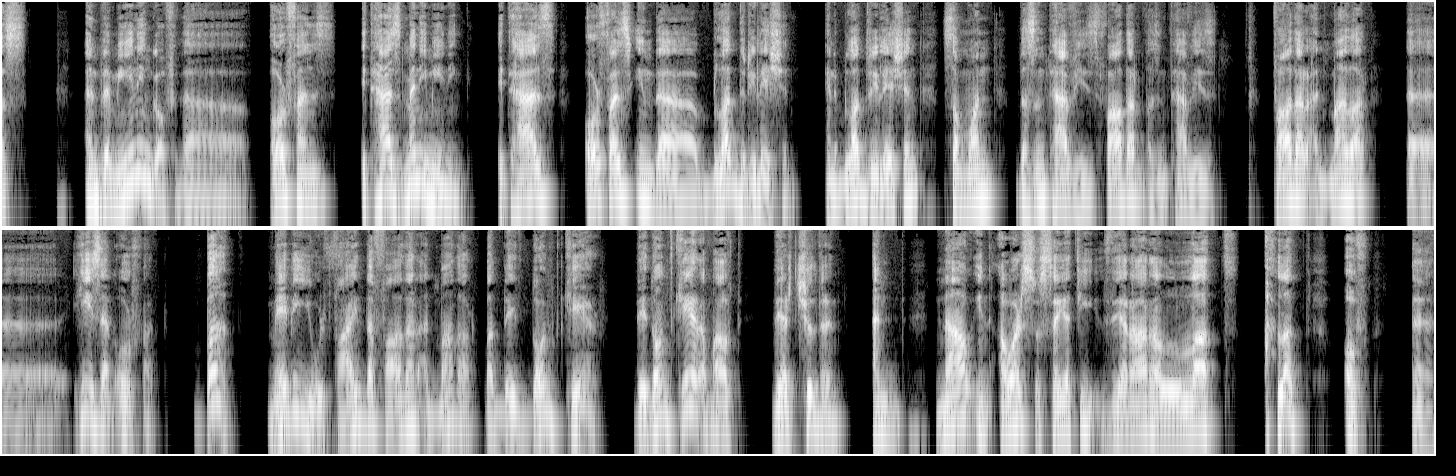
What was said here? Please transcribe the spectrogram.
us. And the meaning of the orphans, it has many meaning. It has orphans in the blood relation. In blood relation, someone doesn't have his father, doesn't have his father and mother. Uh, he is an orphan. But maybe you will find the father and mother, but they don't care. They don't care about their children. And now in our society, there are a lot, a lot of uh,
